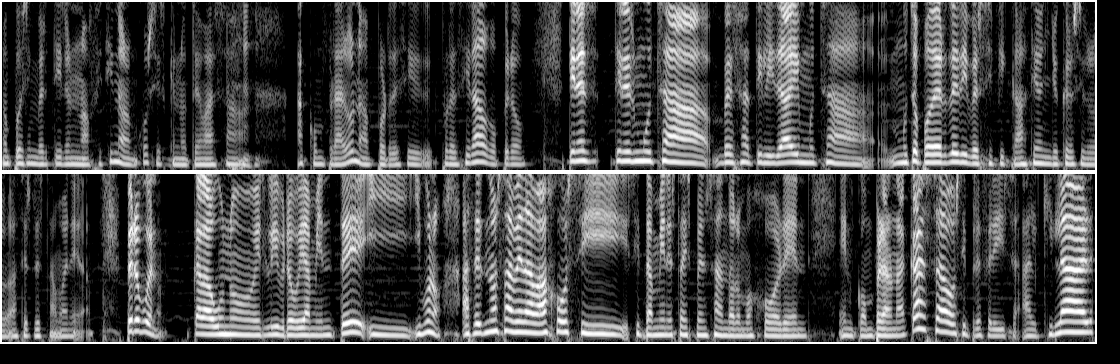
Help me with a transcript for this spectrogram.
no puedes invertir en una oficina, a lo mejor si es que no te vas a, a comprar una, por decir, por decir algo, pero tienes, tienes mucha versatilidad y mucha, mucho poder de diversificación, yo creo, si lo haces de esta manera. Pero bueno, cada uno es libre, obviamente, y, bueno, hacednos saber abajo si, si, también estáis pensando a lo mejor en, en comprar una casa o si preferís alquilar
